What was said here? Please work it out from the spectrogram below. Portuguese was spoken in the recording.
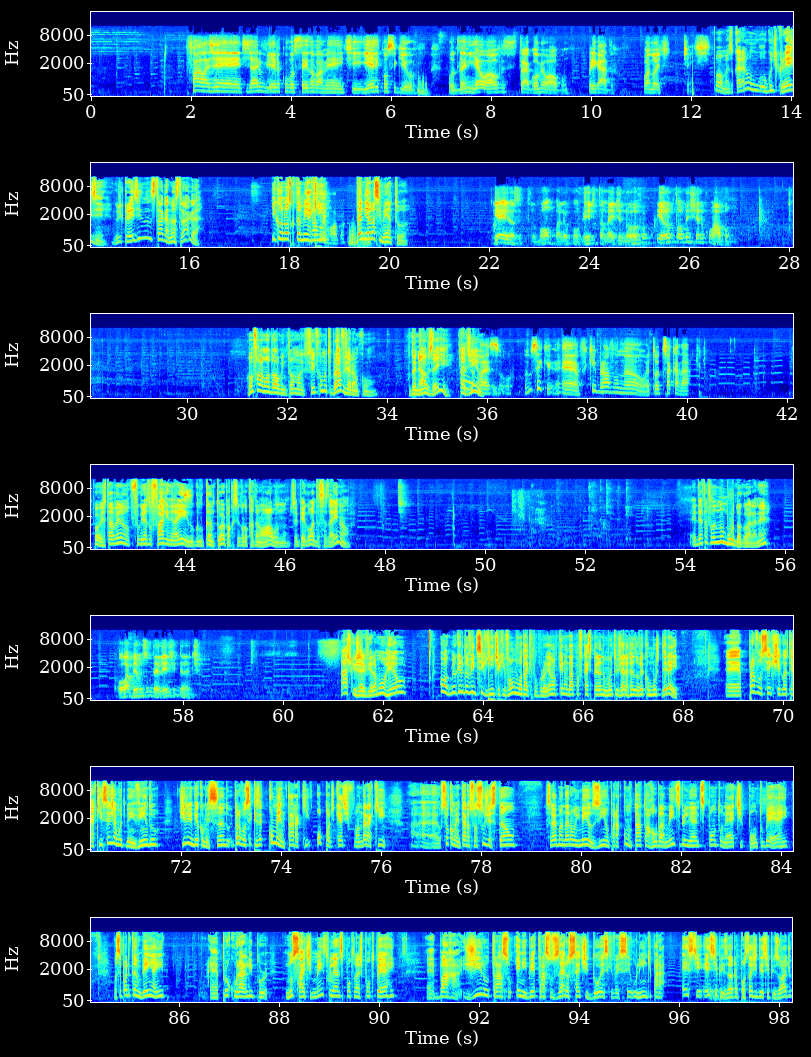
Fala, gente! Jairo Vieira com vocês novamente. E ele conseguiu. O Daniel Alves estragou meu álbum. Obrigado. Boa noite, gente. Pô, mas o cara é o, o Good Crazy. Good Crazy não estraga, não, estraga. E conosco também aqui, não, Daniel Nascimento. E aí, Leozinho, tudo bom? Valeu o convite também de novo. E eu não tô mexendo com o álbum. Vamos falar mal do álbum então, mas você ficou muito bravo, Gerão, com o Dani Alves aí? Tadinho. É, mas eu não sei que. É, fiquei bravo não. Eu tô de sacanagem. Pô, já tava vendo figurinhas do Fagner aí, do, do cantor, pra ser colocado no álbum. Você pegou uma dessas aí, não? Ele deve estar tá falando no mudo agora, né? Ou abrimos um delay gigante. Acho que o Jair Vieira morreu. Bom, meu querido ouvinte, seguinte aqui, vamos voltar aqui pro programa, porque não dá para ficar esperando muito o Jair resolver com o multi dele aí. É, para você que chegou até aqui, seja muito bem-vindo. Gira MB começando. E para você que quiser comentar aqui o podcast, mandar aqui uh, o seu comentário, a sua sugestão, você vai mandar um e-mailzinho para contato@mentesbrilhantes.net.br. Você pode também aí é, procurar ali por no site mentesbrilhantes.net.br é, barra giro-mb-072, que vai ser o link para este, este episódio, a postagem deste episódio.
